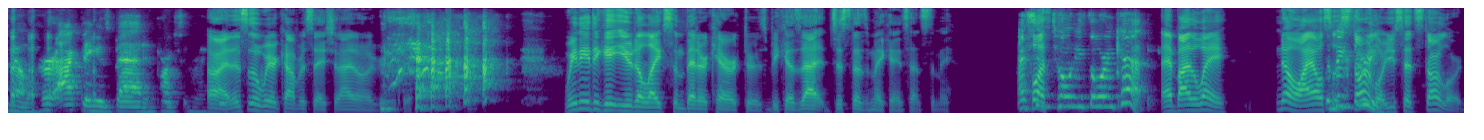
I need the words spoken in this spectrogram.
no, her acting is bad in Parks and Rec. All right, this is a weird conversation. I don't agree with you. We need to get you to like some better characters because that just doesn't make any sense to me. I Plus- said Tony, Thor, and Cap. And by the way, no, I also Star Lord. You said Star Lord.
